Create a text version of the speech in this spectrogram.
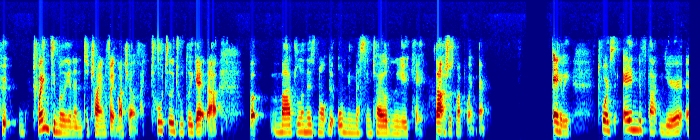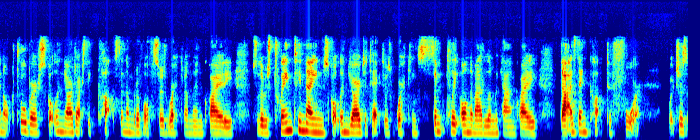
put 20 million in to try and find my child. I totally, totally get that. But Madeline is not the only missing child in the UK. That's just my point there. Anyway, towards the end of that year, in October, Scotland Yard actually cuts the number of officers working on the inquiry. So there was 29 Scotland Yard detectives working simply on the Madeline McCann inquiry. That is then cut to four, which is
